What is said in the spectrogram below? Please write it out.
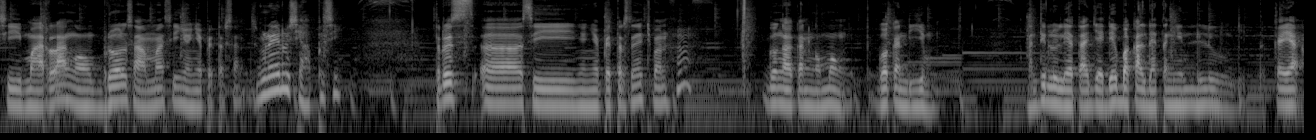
Si Marla ngobrol sama si Nyonya Peterson. Sebenarnya lu siapa sih? Terus uh, si Nyonya Petersonnya cuman, hmm, gue nggak akan ngomong, gitu. gue akan diem. Nanti lu lihat aja dia bakal datengin lu gitu. Kayak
